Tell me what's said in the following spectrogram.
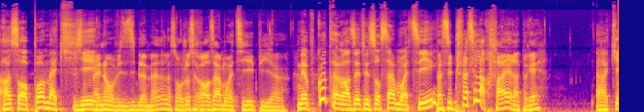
Ah, ils sont pas maquillés. Ben non, visiblement. là, Ils sont juste rasés à moitié. Puis, euh, Mais pourquoi t'as rasé tes sourcils à moitié? Parce que c'est plus facile à refaire après. Okay. OK.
